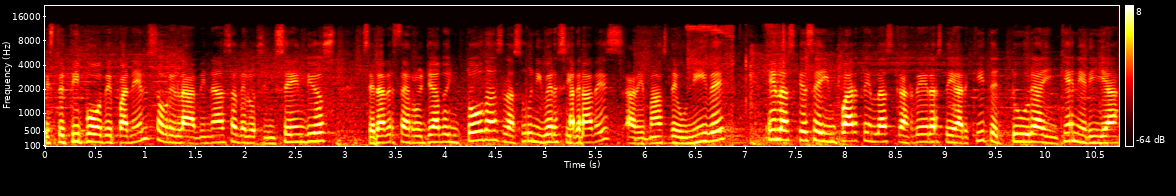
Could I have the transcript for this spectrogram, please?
Este tipo de panel sobre la amenaza de los incendios será desarrollado en todas las universidades, además de UNIDE, en las que se imparten las carreras de arquitectura e ingeniería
